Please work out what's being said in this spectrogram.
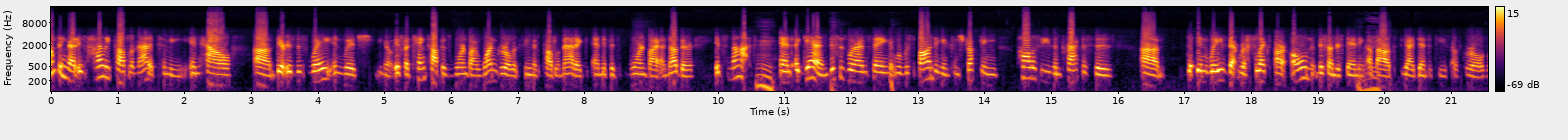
something that is highly problematic to me in how uh, there is this way in which, you know, if a tank top is worn by one girl, it's seen as problematic, and if it's worn by another, it's not. And again, this is where I'm saying that we're responding and constructing policies and practices um, in ways that reflect our own misunderstanding Right. about the identities of girls.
